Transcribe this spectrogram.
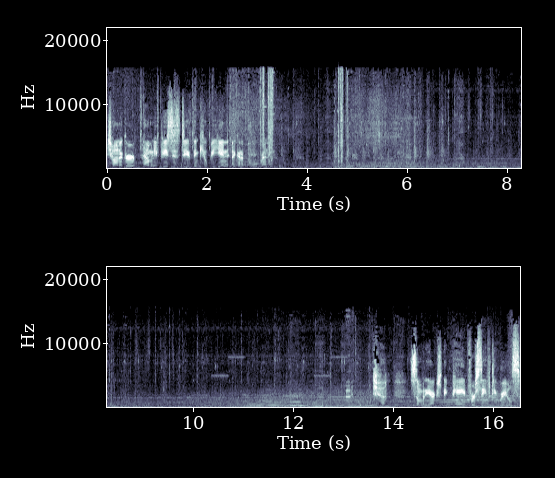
Reach how many pieces do you think he'll be in? I got a pool running. Somebody actually paid for safety rails.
